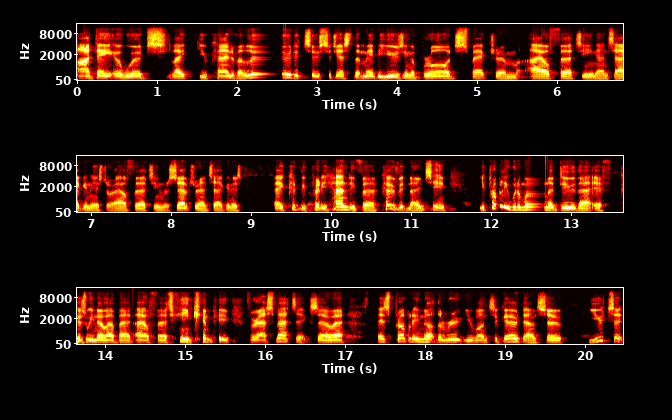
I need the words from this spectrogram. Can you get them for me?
our data would, like you kind of alluded to, suggest that maybe using a broad spectrum IL 13 antagonist or IL 13 receptor antagonist, it could be pretty handy for COVID 19. You probably wouldn't want to do that if, because we know how bad IL 13 can be for asthmatics. So uh, it's probably not the route you want to go down. So you to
